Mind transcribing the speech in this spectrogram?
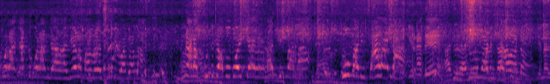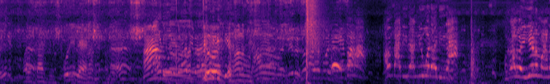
போறான் கட்டு போறாங்க ஈரமான கூட்டு வந்தாலாம் என்னடா குத்துட்டு அப்ப போய் கேக்குறான் அதிகமா தூமாடி சாவாண்டா? என்னது? தூமாடி சாவாண்டா? என்னது? புரியல. அவன் அடிக்கிறான் நீ கூட அடிக்கிறான். மகால ஈரமான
